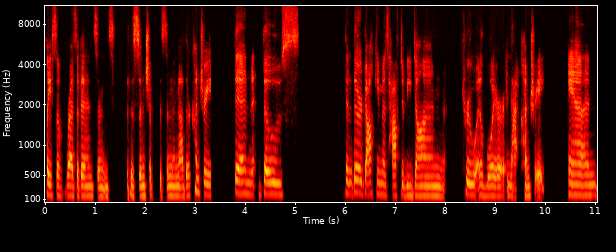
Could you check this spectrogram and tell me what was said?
place of residence and citizenship is in another country then those then their documents have to be done through a lawyer in that country and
